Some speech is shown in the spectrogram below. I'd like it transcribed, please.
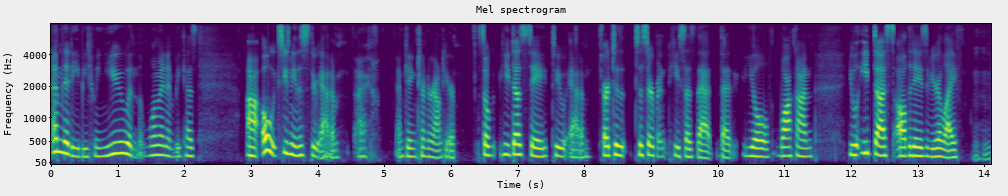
enmity between you and the woman. And because, uh, oh, excuse me, this is through Adam. I, I'm getting turned around here. So he does say to Adam or to to serpent, he says that that you'll walk on, you will eat dust all the days of your life, Mm-hmm.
